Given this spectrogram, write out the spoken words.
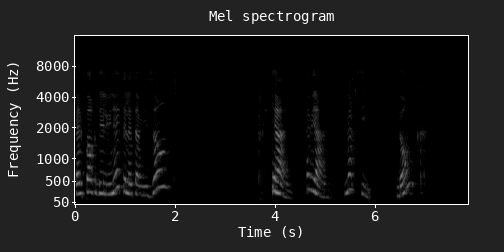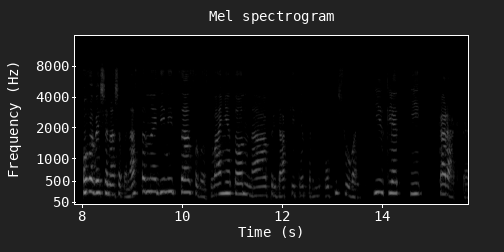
Elle porte des lunettes, elle est amusante. Très bien, très bien. Merci. Donc, Ова беше нашата наставна единица, согласувањето на придавките при опишување, изглед и карактер.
